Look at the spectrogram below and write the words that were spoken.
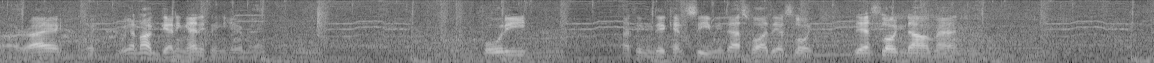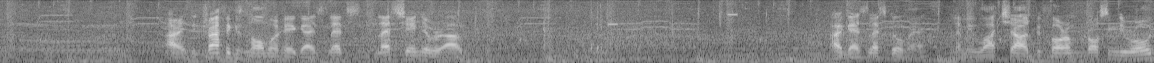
all right we are not getting anything here man 40 I think they can see me that's why they're slowing they're slowing down man Alright, the traffic is normal here guys. Let's let's change our route. Alright guys, let's go man. Let me watch out before I'm crossing the road.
